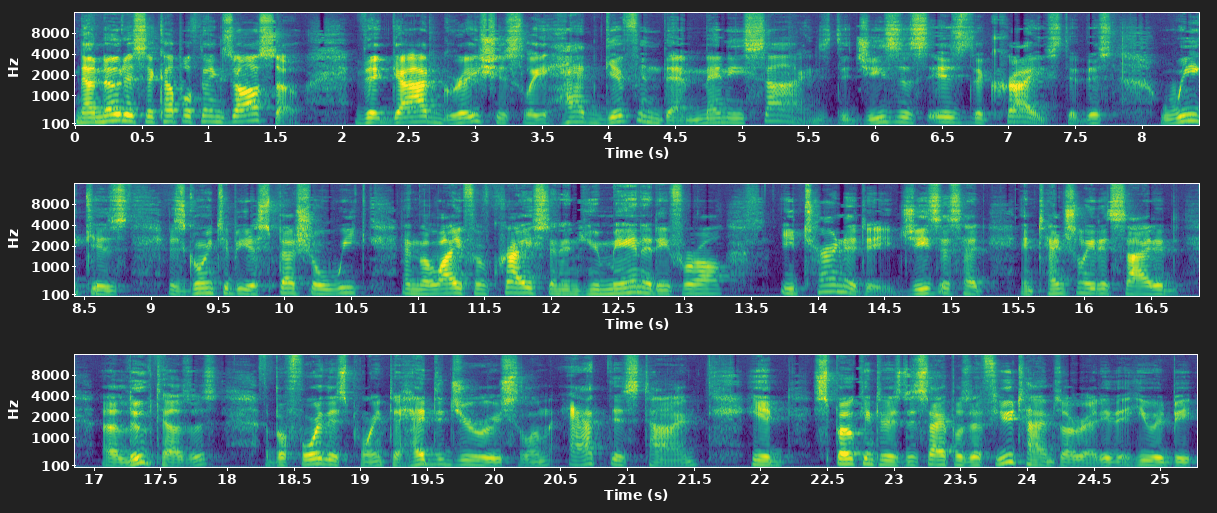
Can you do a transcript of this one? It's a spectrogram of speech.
Now, notice a couple things also. That God graciously had given them many signs. That Jesus is the Christ, that this week is, is going to be a special week in the life of Christ and in humanity for all eternity. Jesus had intentionally decided, uh, Luke tells us, before this point, to head to Jerusalem at this time. He had spoken to his disciples a few times already that he would be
